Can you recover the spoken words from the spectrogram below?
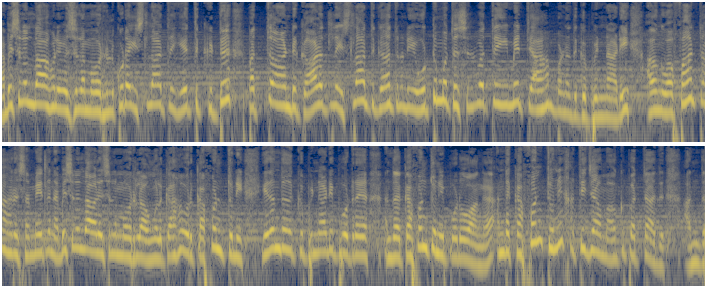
நபிசுல்லாஹ் அலி வசலம் அவர்கள் கூட இஸ்லாத்தை ஏற்றுக்கிட்டு பத்து ஆண்டு காலத்தில் இஸ்லாத்துக்காக தன்னுடைய ஒட்டுமொத்த செல்வத்தையுமே தியாகம் பண்ணதுக்கு பின்னாடி அவங்க வஃத் ஆகிற சமயத்தில் நபிசுல்லா அலிஸ்லாம் அவர்கள் அவங்களுக்காக ஒரு கஃபன் துணி இறந்ததுக்கு பின்னாடி போடுற அந்த கஃபன் துணி போடுவாங்க. அந்த கஃபன் துணி ஹத்திஜாமாவுக்கு பத்தாது. அந்த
